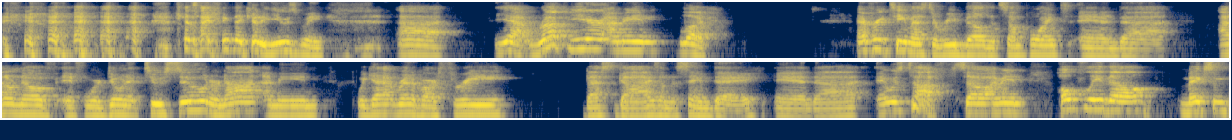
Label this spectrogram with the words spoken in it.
because I think they could have used me. Uh, yeah, rough year. I mean, look, every team has to rebuild at some point, and uh, I don't know if if we're doing it too soon or not. I mean, we got rid of our three best guys on the same day, and uh, it was tough. So I mean, hopefully they'll make some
